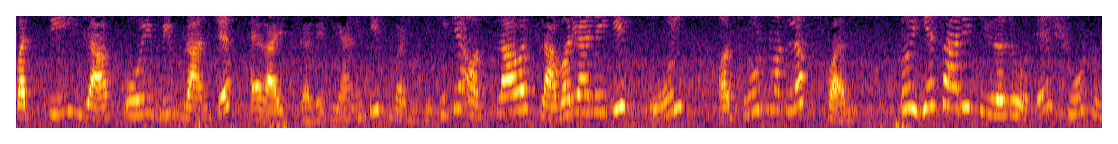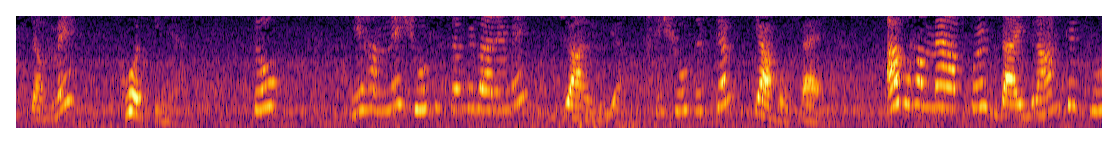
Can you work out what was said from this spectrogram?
पत्ती या कोई भी ब्रांचेस एराइज करेगी, यानी कि बढ़ेगी, ठीक है? और फ्लावर फ्लावर यानी कि फूल और फ्रूट मतलब फल. तो ये सारी चीज़ें जो होते हैं शूट सिस्टम में होती हैं. तो ये हमने शूट सिस्टम के बारे में जान लिया कि शूट सिस्टम क्या होता है अब हम मैं आपको एक डायग्राम के थ्रू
